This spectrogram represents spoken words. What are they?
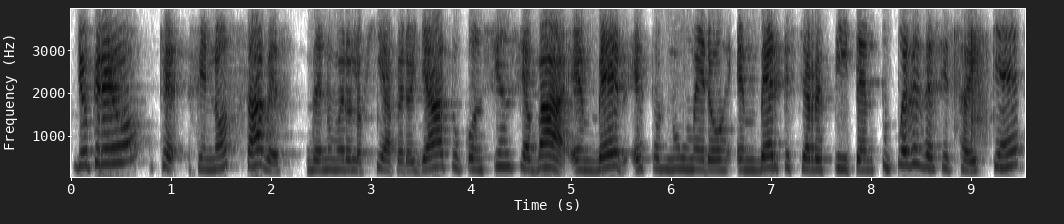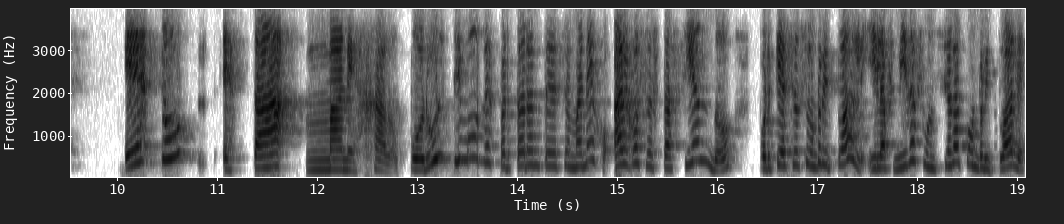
Yo creo que si no sabes de numerología, pero ya tu conciencia va en ver estos números, en ver que se repiten, tú puedes decir, ¿sabes qué? Esto está manejado. Por último, despertar ante ese manejo. Algo se está haciendo porque ese es un ritual y la vida funciona con rituales.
